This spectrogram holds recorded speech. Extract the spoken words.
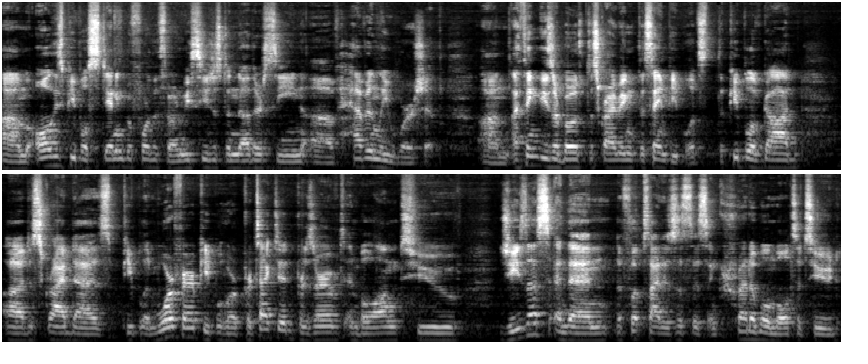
Um, all these people standing before the throne. We see just another scene of heavenly worship. Um, I think these are both describing the same people. It's the people of God uh, described as people in warfare, people who are protected, preserved, and belong to Jesus. And then the flip side is just this incredible multitude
